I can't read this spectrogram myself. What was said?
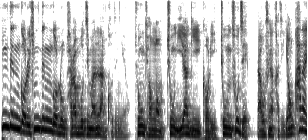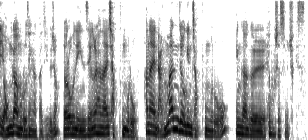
힘든 거를 힘든 거로 바라보지만은 않거든요. 좋은 경험, 좋은 이야기거리, 좋은 소재라고 생각하지. 영- 하나의 영감으로 생각하지. 그죠? 여러분의 인생을 하나의 작품으로, 하나의 낭만적인 작품으로 생각을 해보셨으면 좋겠습니다.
